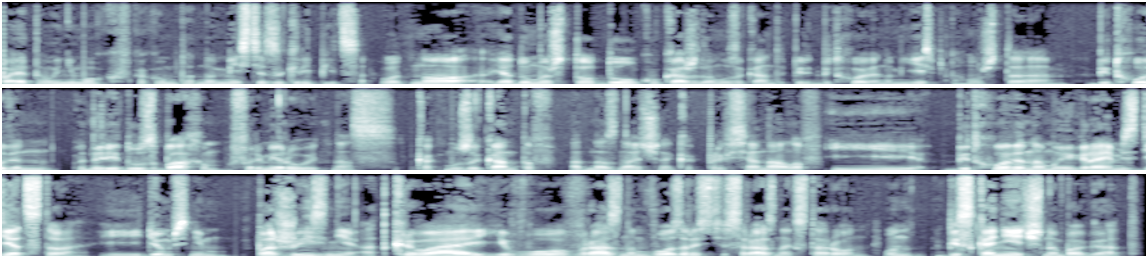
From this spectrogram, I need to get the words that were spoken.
поэтому не мог в каком-то одном месте закрепиться. Вот. Но я думаю, что долг у каждого музыканта перед Бетховеном есть, потому что Бетховен наряду с Бахом формирует нас как музыкантов однозначно, как профессионалов. И Бетховена мы играем с детства и идем с ним по жизни, открывая его в разном возрасте с разных сторон. Он бесконечно богат.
